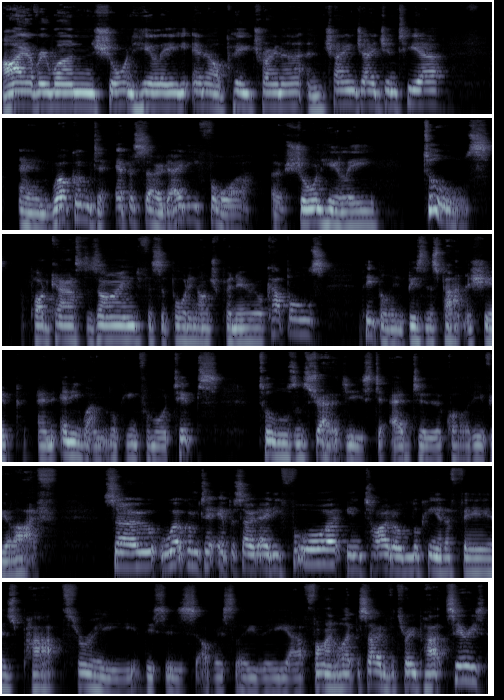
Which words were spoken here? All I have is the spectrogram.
Hi everyone, Sean Healy, NLP trainer and change agent here, and welcome to episode 84 of Sean Healy Tools, a podcast designed for supporting entrepreneurial couples, people in business partnership, and anyone looking for more tips, tools, and strategies to add to the quality of your life. So, welcome to episode 84 entitled Looking at Affairs Part 3. This is obviously the uh, final episode of a three part series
